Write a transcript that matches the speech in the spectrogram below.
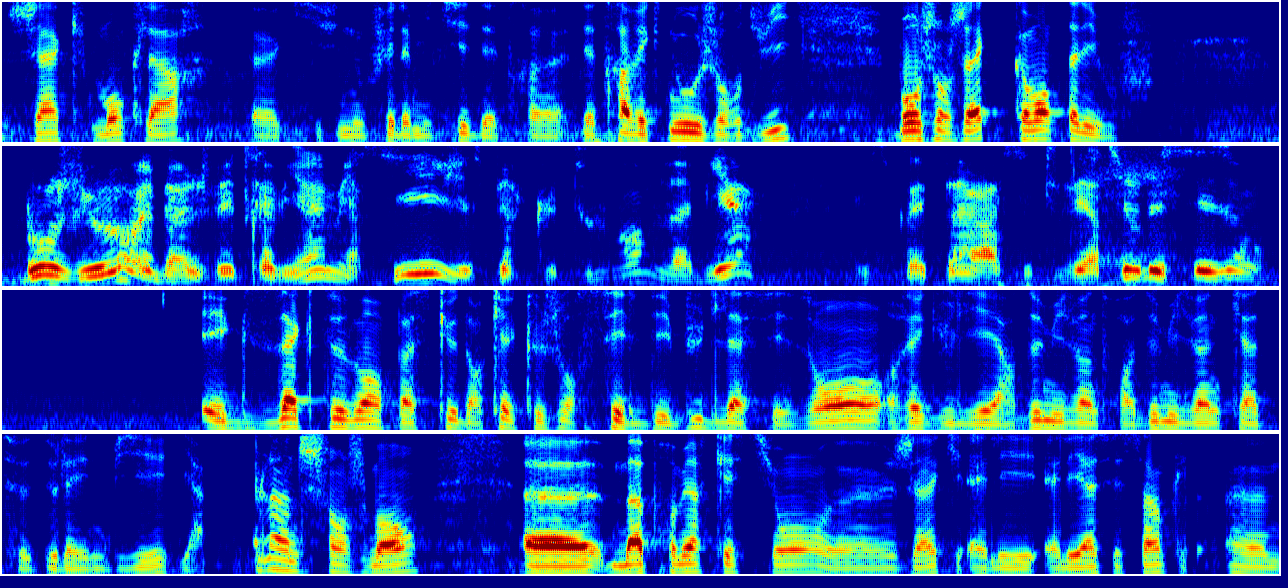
Jacques Monclar qui nous fait l'amitié d'être d'être avec nous aujourd'hui. Bonjour Jacques, comment allez-vous? Bonjour, eh ben, je vais très bien, merci. J'espère que tout le monde va bien et se prépare à cette ouverture de saison. Exactement, parce que dans quelques jours, c'est le début de la saison régulière 2023-2024 de la NBA. Il y a plein de changements. Euh, ma première question, euh, Jacques, elle est, elle est assez simple. Euh,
